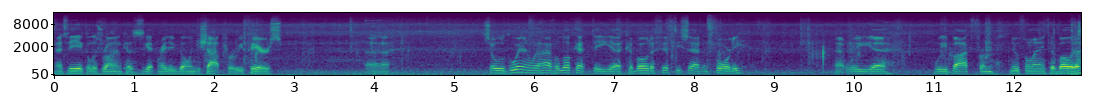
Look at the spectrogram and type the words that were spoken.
That vehicle is running because it's getting ready to go in the shop for repairs. Uh, so we'll go in and we'll have a look at the uh, Kubota 5740 that we uh, we bought from Newfoundland Kubota.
